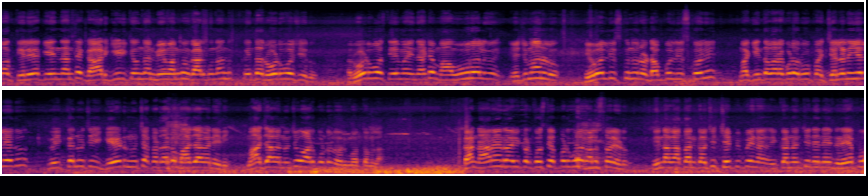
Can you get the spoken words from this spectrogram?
మాకు తెలియక ఏందంటే గాడి గీడికి ఉందని మేము అనుకుని గాడుకుందాం ఇంత రోడ్డు పోసిరు రోడ్డు పోస్తే ఏమైందంటే మా ఊరోళ్ళు యజమానులు ఎవరు తీసుకున్నారో డబ్బులు తీసుకొని మాకు ఇంతవరకు కూడా రూపాయి చెల్లనియలేదు ఇక్కడ నుంచి ఈ గేటు నుంచి అక్కడ దాకా మా జాగానేది. మా జాగా నుంచి వాడుకుంటున్నారు మొత్తంలో. కానీ నారాయణరావు ఇక్కడికి వస్తే ఎప్పుడు కూడా కలుస్తలేడు. నిన్న అతనికి వచ్చి చెప్పిపోయిన. ఇక్కడ నుంచి నేను రేపు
